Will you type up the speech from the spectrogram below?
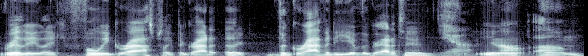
really like fully grasp like the grat like the gravity of the gratitude. Yeah. You know, um,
